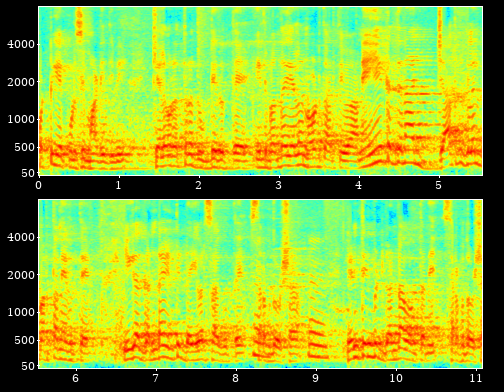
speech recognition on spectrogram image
ಒಟ್ಟಿಗೆ ಕುಳಿಸಿ ಮಾಡಿದ್ದೀವಿ. ಕೆಲವರ ಹತ್ರ ದುಡ್ಡಿರುತ್ತೆ. ಇಲ್ಲಿ ಬಂದಾಗೆಲ್ಲ ನೋಡ್ತಾ ಇರ್ತೀವಿ. ಅನೇಕ ಜನ ಜಾತಕಗಳಲ್ಲಿ ಬರ್ತಾನೆ ಇರುತ್ತೆ. ಈಗ ಗಂಡ ಹೆಂಡತಿ ಡೈವರ್ಸ್ ಆಗುತ್ತೆ. ಸರ್ಪದೋಷ. ಹೆಂಡತಿನ ಬಿಟ್ಟು ಗಂಡ ಹೋಗ್ತಾನೆ. ಸರ್ಪದೋಷ.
